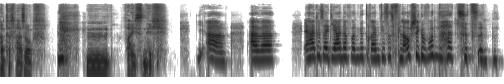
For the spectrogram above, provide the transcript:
Und das war so, hm, weiß nicht. Ja, aber er hatte seit Jahren davon geträumt, dieses flauschige Wunder anzuzünden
